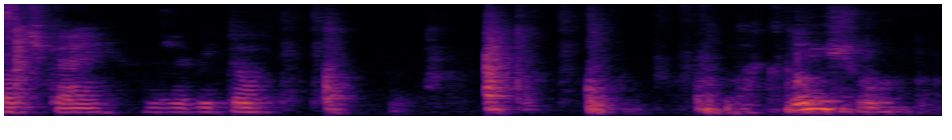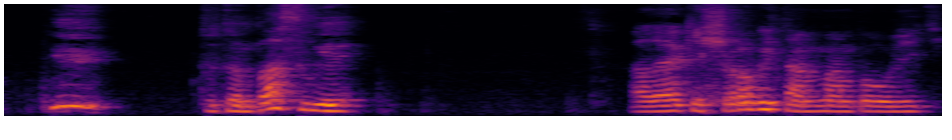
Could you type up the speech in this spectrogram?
Počkaj, že by to... Tak to išlo. To tam pasuje. Ale aké šroby tam mám použiť?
